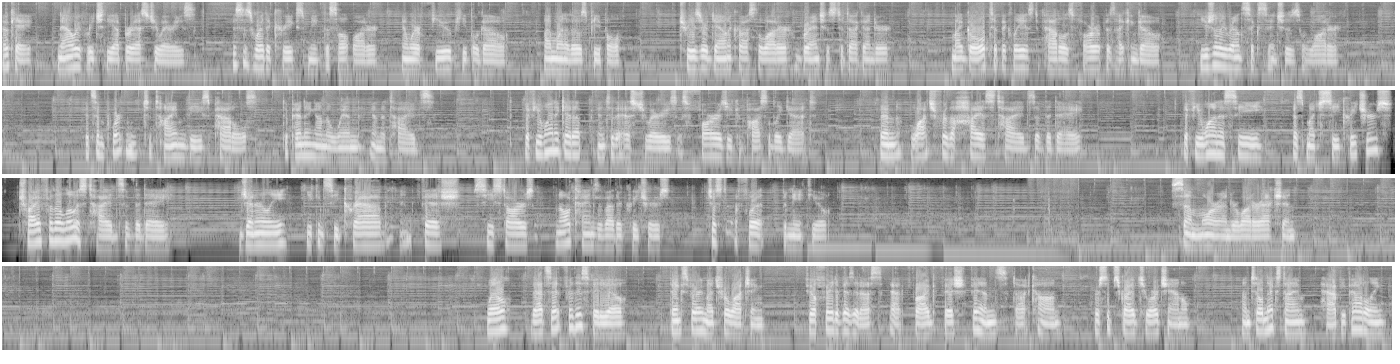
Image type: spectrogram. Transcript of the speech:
Okay, now we've reached the upper estuaries. This is where the creeks meet the saltwater and where few people go. I'm one of those people. Trees are down across the water, branches to duck under, my goal typically is to paddle as far up as I can go, usually around 6 inches of water. It's important to time these paddles depending on the wind and the tides. If you want to get up into the estuaries as far as you can possibly get, then watch for the highest tides of the day. If you want to see as much sea creatures, Try for the lowest tides of the day. Generally, you can see crab and fish, sea stars, and all kinds of other creatures just a foot beneath you. Some more underwater action. Well, that's it for this video. Thanks very much for watching. Feel free to visit us at frogfishfins.com or subscribe to our channel. Until next time, happy paddling!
